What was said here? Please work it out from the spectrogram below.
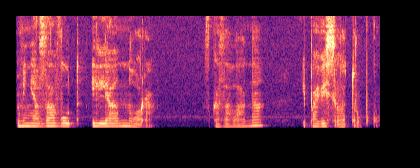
«Меня зовут Элеонора», — сказала она и повесила трубку.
